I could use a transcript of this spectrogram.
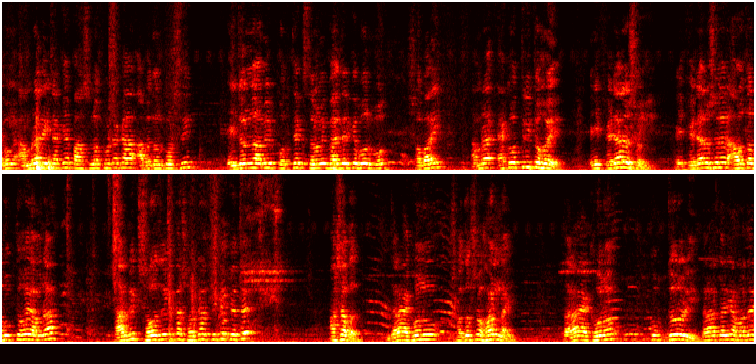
এবং আমরা এটাকে পাঁচ লক্ষ টাকা আবেদন করছি। এই জন্য আমি প্রত্যেক শ্রমিক ভাইদেরকে বলব, সবাই আমরা একত্রিত হয়ে এই ফেডারেশন, এই ফেডারেশনের আওতাভুক্ত হয়ে আমরা সার্বিক সহযোগিতা সরকার থেকে পেতে আশাবাদ। যারা এখনও সদস্য হন নাই, তারা এখনও খুব জরুরি, তাড়াতাড়ি আমাদের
